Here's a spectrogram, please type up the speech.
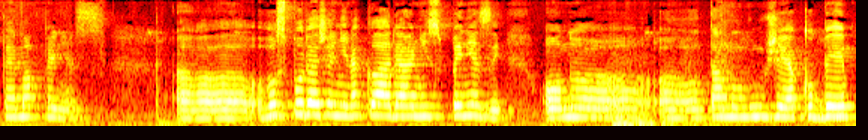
téma peněz uh, hospodaření, nakládání s penězi. On uh, uh, tam může jakoby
